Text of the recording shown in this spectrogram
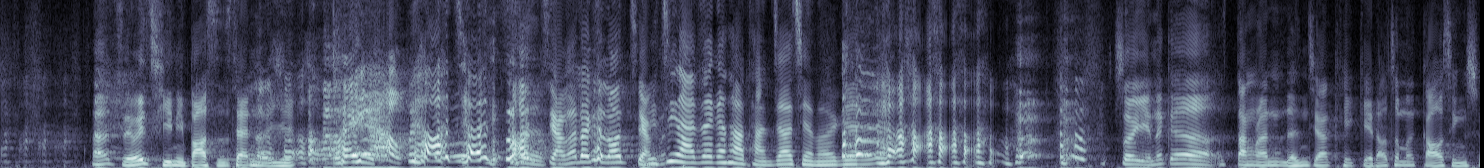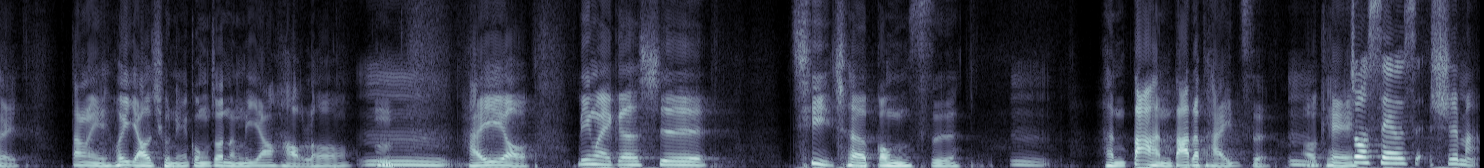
那只会起你八十三而已。不要不要这样子，乱讲啊，那个乱讲你。进来再跟他谈价钱，OK？所以那个当然人家可以给到这么高薪水，当然也会要求你的工作能力要好咯。嗯，嗯还有另外一个是汽车公司，嗯，很大很大的牌子。嗯。OK，嗯做 sales 是吗？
